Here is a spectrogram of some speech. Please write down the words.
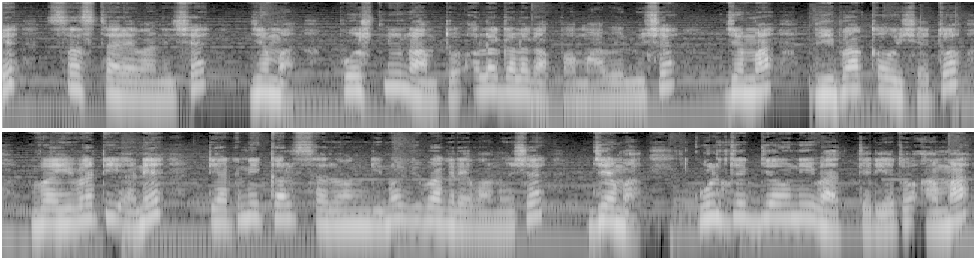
એ સંસ્થા રહેવાની છે, જેમાં પોસ્ટનું નામ તો અલગ અલગ આપવામાં આવેલું છે, જેમાં વિભાગ કયો છે તો વહીવટી અને ટેકનિકલ સર્વાંગીનો વિભાગ રહેવાનો છે, જેમાં કુલ જગ્યાઓની વાત કરીએ તો આમાં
